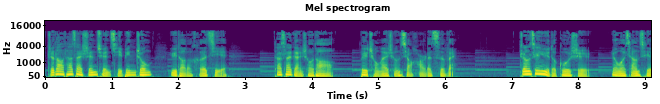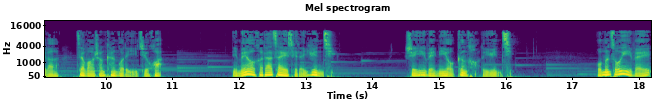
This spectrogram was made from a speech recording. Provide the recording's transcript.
直到他在《神犬奇兵》中遇到了何洁，他才感受到被宠爱成小孩的滋味。张馨予的故事让我想起了在网上看过的一句话：“你没有和他在一起的运气，是因为你有更好的运气。”我们总以为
